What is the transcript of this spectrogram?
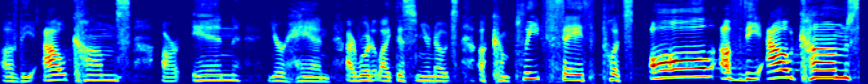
of the outcomes are in your hand. I wrote it like this in your notes A complete faith puts all of the outcomes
